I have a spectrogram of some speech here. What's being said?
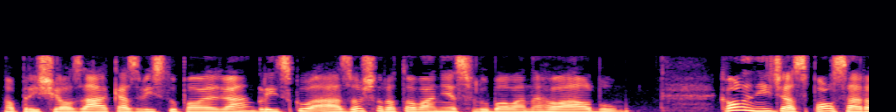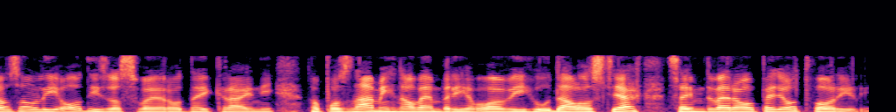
no prišiel zákaz vystupovať v Anglicku a zošrotovanie slubovaného albumu. Kolenič a spol sa rozhodli odísť zo svojej rodnej krajiny, no po známych novembriových udalostiach sa im dvere opäť otvorili.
